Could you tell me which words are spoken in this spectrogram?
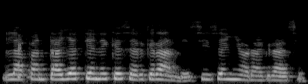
La pantalla tiene que ser grande. Sí, señora, gracias.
